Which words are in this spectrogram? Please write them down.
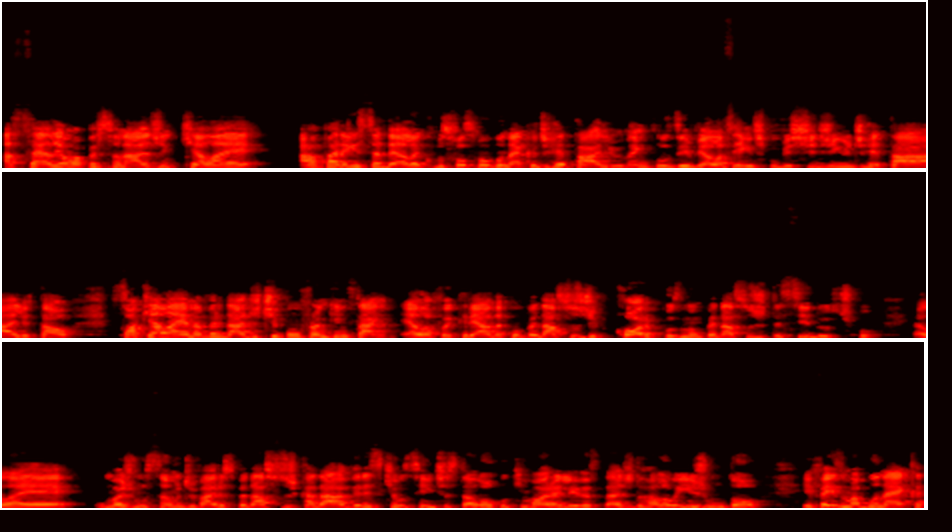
A Sally é uma personagem que ela é a aparência dela é como se fosse uma boneca de retalho, né? Inclusive, ela Sim. tem, tipo, vestidinho de retalho e tal. Só que ela é, na verdade, tipo um Frankenstein. Ela foi criada com pedaços de corpos, não pedaços de tecidos. Tipo, ela é uma junção de vários pedaços de cadáveres que um cientista louco que mora ali na cidade do Halloween juntou e fez uma boneca.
